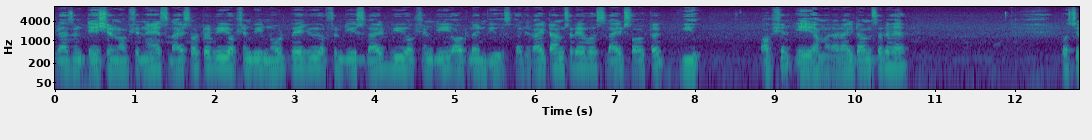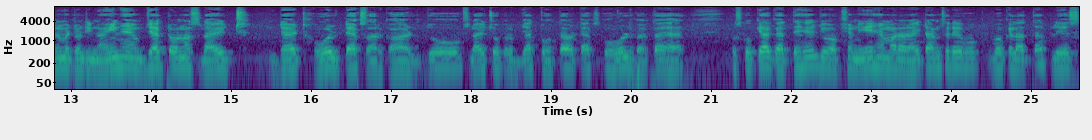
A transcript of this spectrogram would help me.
presentation option है slide sorter view option B note page view option D slide view option D outline view इसका जो राइट आंसर है वो slide sorter view option A हमारा राइट आंसर है। क्वेश्चन नंबर ट्वेंटी नाइन है। Object on a slide that hold text are called जो स्लाइड शो पर ऑब्जेक्ट होता है और टैक्स को होल्ड करता है उसको क्या कहते हैं, जो ऑप्शन ए है, हमारा राइट आंसर है, वो वो कहलाता है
